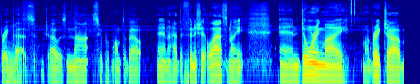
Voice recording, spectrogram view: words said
brake Mm. pads, which I was not super pumped about. And I had to finish it last night. And during my my brake job,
